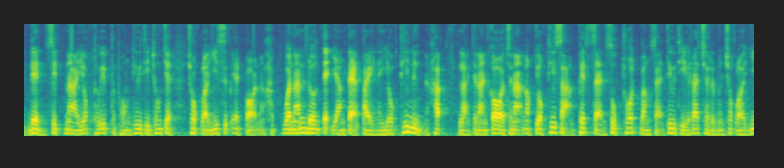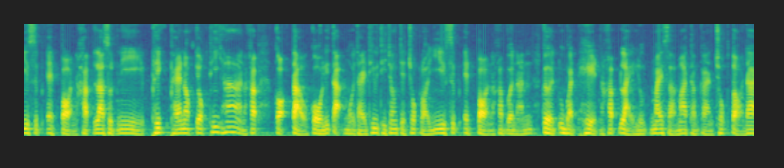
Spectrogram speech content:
1 เด่นสิทธนายกทวิปตะพงที่วิธีช่อง7ชก121ปอนด์นะครับวันนั้นโดนเตะยางแตกไปในยกที่1นะครับหลังจากนั้นก็ชนะนอกยกที่ 3 เพชรแสนสุขโชตบางแสนที่วิธีราชดำเนินชก121 ปอนด์ครับล่าสุดนี้พลิกแพ้นอกยกที่ 5 นะครับ เกาะเต่าโกลิตะมวยไทยที่วิธีช่อง 7 ชก 121 ปอนด์นะครับ วันนั้นเกิดอุบัติเหตุนะครับไหลหลุดไม่สามารถทำการชกต่อได้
